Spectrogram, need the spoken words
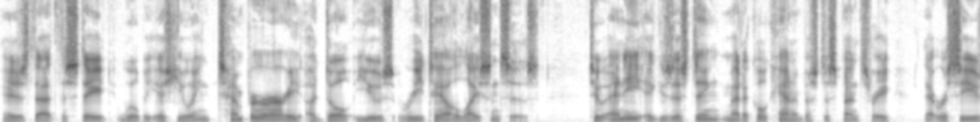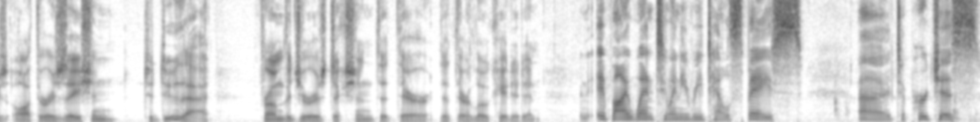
is that the state will be issuing temporary adult use retail licenses to any existing medical cannabis dispensary that receives authorization to do that from the jurisdiction that they're that they're located in. If I went to any retail space uh, to purchase,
